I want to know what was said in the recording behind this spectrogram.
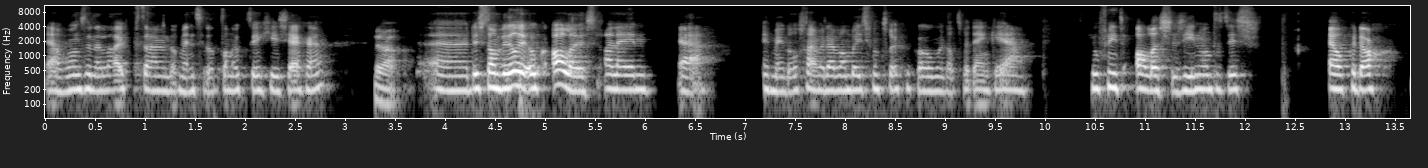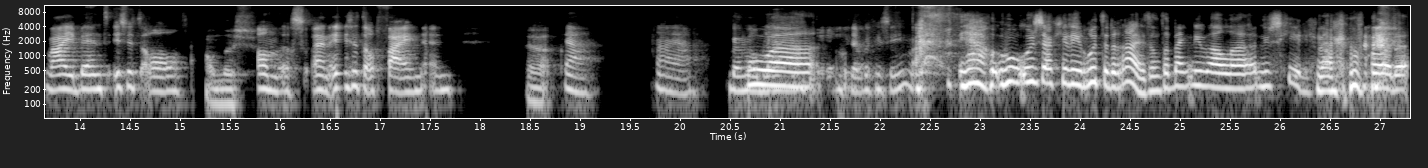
ja, once in a lifetime, dat mensen dat dan ook tegen je zeggen. Ja, Eh, dus dan wil je ook alles. Alleen, ja, inmiddels zijn we daar wel een beetje van teruggekomen. Dat we denken, ja, je hoeft niet alles te zien. Want het is elke dag waar je bent, is het al anders. anders. En is het al fijn. En Ja. ja, nou ja, ik ben wel Hoe, blij dat we het hebben gezien. Maar Ja, hoe, hoe zag jullie route eruit? Want daar ben ik nu wel eh, nieuwsgierig naar geworden.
